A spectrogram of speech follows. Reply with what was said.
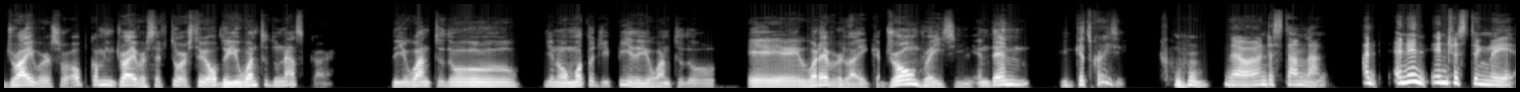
drivers or upcoming drivers, F2 or three. Oh, do you want to do NASCAR? Do you want to do, you know, MotoGP? Do you want to do uh, whatever, like drone racing? And then it gets crazy. no, I understand that. And and in, interestingly,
